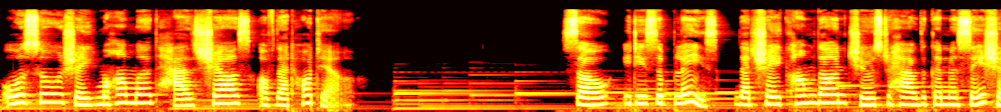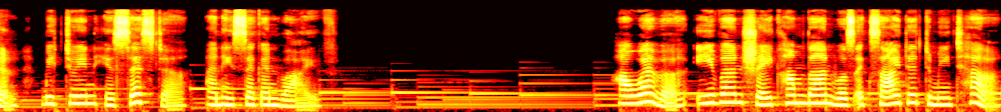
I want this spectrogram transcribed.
also Sheikh Mohammed has shares of that hotel. So it is the place that Sheikh Hamdan chose to have the conversation between his sister and his second wife. However, even Sheikh Hamdan was excited to meet her.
